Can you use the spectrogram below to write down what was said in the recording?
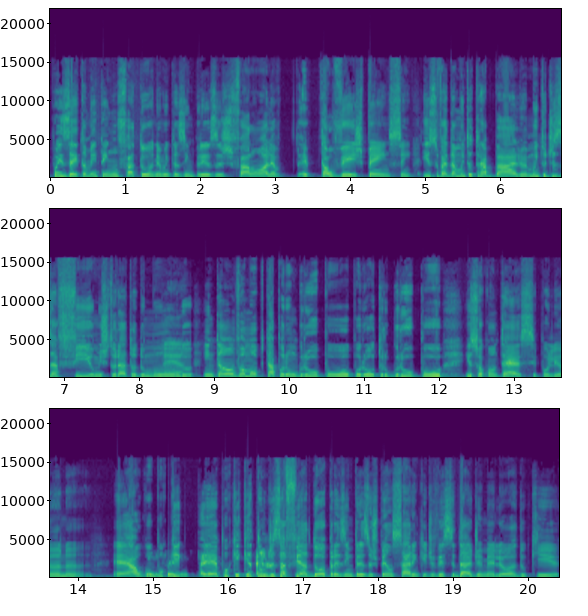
Pois é, e também tem um fator, né? Muitas empresas falam, olha, é, talvez pensem, isso vai dar muito trabalho, é muito desafio misturar todo mundo. É. Então vamos optar por um grupo ou por outro grupo. Isso acontece, Poliana? É algo. Por que, é, por que, que é tão desafiador para as empresas pensarem que diversidade é melhor do que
